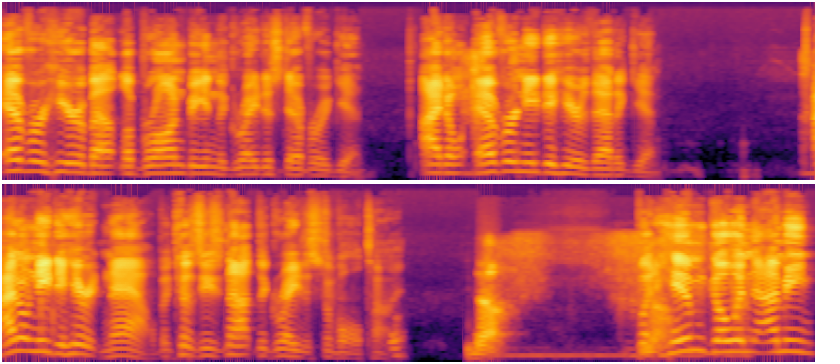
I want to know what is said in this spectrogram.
ever hear about LeBron being the greatest ever again. I don't ever need to hear that again. I don't need to hear it now because he's not the greatest of all time. No. But No. him going, I mean,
